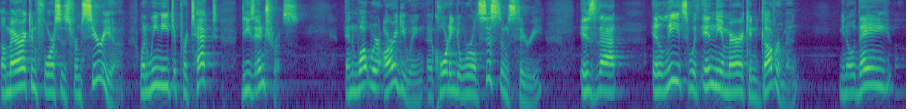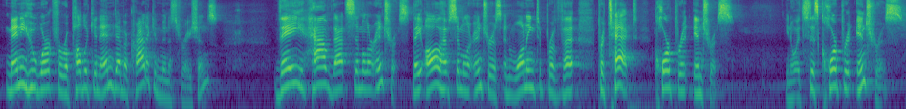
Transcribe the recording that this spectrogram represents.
American forces from Syria when we need to protect these interests? And what we're arguing, according to world systems theory, is that elites within the American government, you know, they, many who work for Republican and Democratic administrations, they have that similar interest. They all have similar interests in wanting to protect corporate interests. You know, it's this corporate interest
